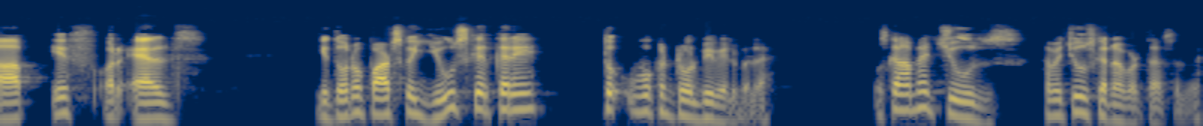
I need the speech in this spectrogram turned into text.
आप इफ़ और एल्स ये दोनों पार्ट्स को यूज़ कर, करें तो वो कंट्रोल भी अवेलेबल है। उसका नाम है चूज़ हमें चूज़ करना पड़ता है असल में।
